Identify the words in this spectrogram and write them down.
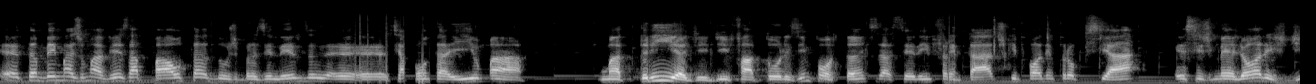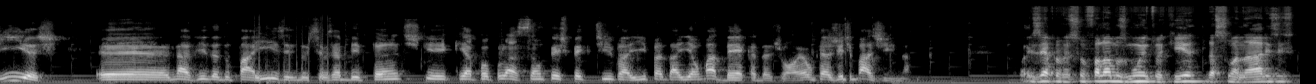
é, também, mais uma vez, a pauta dos brasileiros é se aponta aí uma uma tríade de fatores importantes a serem enfrentados que podem propiciar esses melhores dias é, na vida do país e dos seus habitantes que, que a população perspectiva aí para daí a uma década, João. É o que a gente imagina. Pois é, professor. Falamos muito aqui da sua análise,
